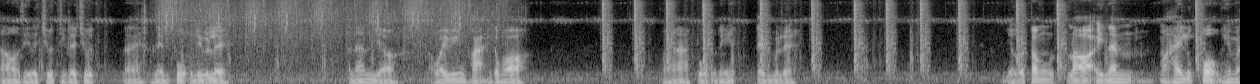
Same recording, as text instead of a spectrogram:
เอาทีละชุดทีละชุดนะเน้นปลูกอันนี้ไปเลย อันนั้นเดี๋ยวเอาไว้วิ่งผ่านก็พอมาปลูกอันนี้เต็มไปเลย เดี๋ยวก็ต้องรอไอ้นั่นมาให้ลูกโป่งใช่ไหม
